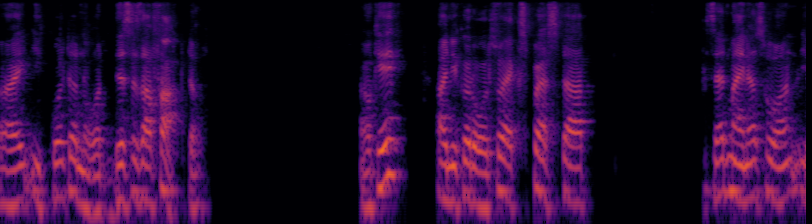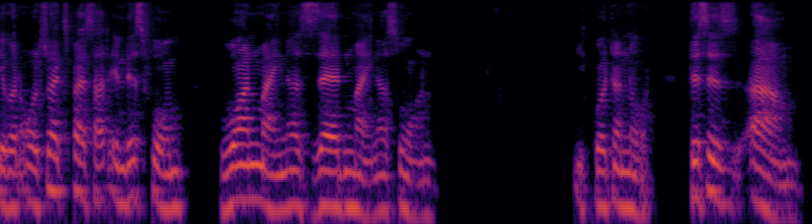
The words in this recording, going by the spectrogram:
right, equal to naught. This is a factor. Okay? And you could also express that z minus 1, you can also express that in this form, 1 minus z minus 1 equal to naught. This is, um,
